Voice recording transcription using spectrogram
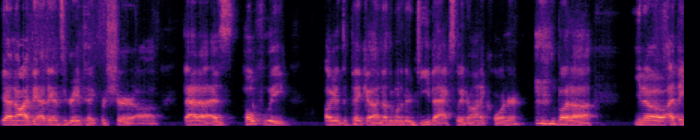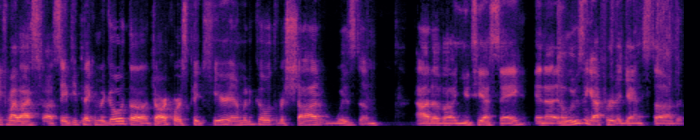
Yeah, no, I think I think that's a great pick for sure. Uh, that uh, as hopefully I'll get to pick uh, another one of their D backs later on at corner. but uh, you know, I think for my last uh, safety pick, I'm gonna go with the dark horse pick here, and I'm gonna go with Rashad Wisdom out of uh, UTSA in a, in a losing effort against uh, the,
